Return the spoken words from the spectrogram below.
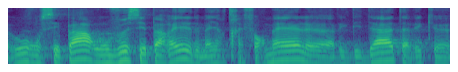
où on sépare, où on veut séparer de manière très formelle, euh, avec des dates, avec euh,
